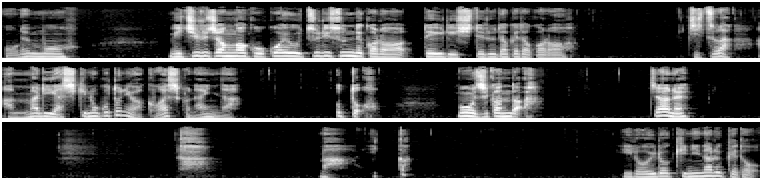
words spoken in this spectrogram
俺もみちるちゃんがここへ移り住んでから出入りしてるだけだから。実はあんまり屋敷のことには詳しくないんだ。おっともう時間だ。じゃあね。まあいっか。いろいろ気になるけど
